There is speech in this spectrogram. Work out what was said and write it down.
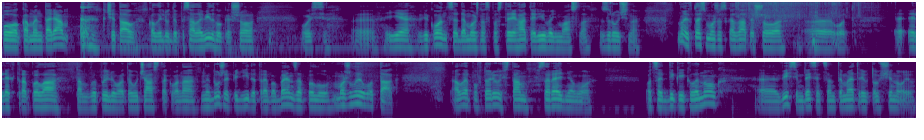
по коментарям. Читав, коли люди писали відгуки, що ось е, є віконце, де можна спостерігати рівень масла. Зручно. Ну і хтось може сказати, що е, от електропила, там випилювати участок, вона не дуже підійде, треба бензопилу. Можливо, так. Але повторюсь, там в середньому оцей дикий клинок е, 8-10 см товщиною.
